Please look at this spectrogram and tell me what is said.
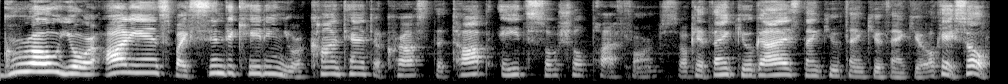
Grow your audience by syndicating your content across the top eight social platforms. Okay, thank you guys. Thank you, thank you, thank you. Okay, so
